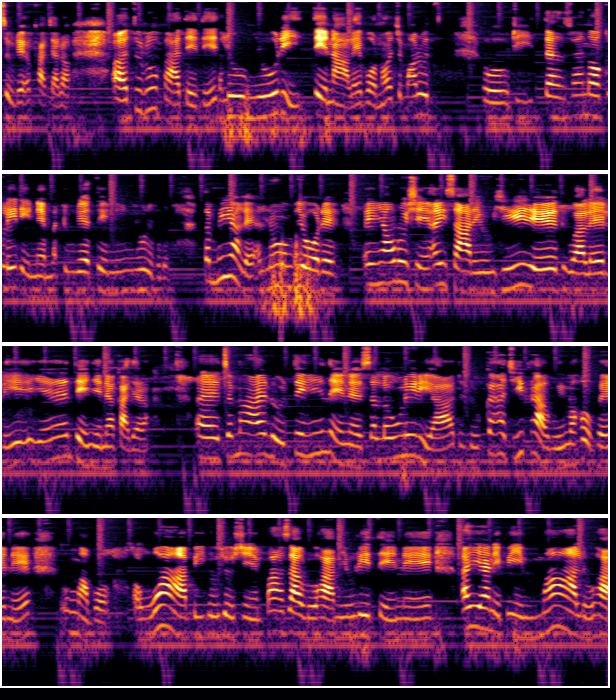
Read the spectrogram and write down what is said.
ဆိုတဲ့အခါကျတော့အာသူတို့ဘာတင်တယ်ဘယ်လိုမျိုးတွေတင်တာလဲပေါ့နော်ကျမတို့ဟိုဒီတန်ဆွမ်းသောကလေးတွေနဲ့မတူတဲ့တင်နည်းမျိုးတွေပေါ့သမီးကလည်းအလွန်ပြောတယ်အိမ်ရောက်လို့ရှိရင်အဲ့ဒီစာတွေကိုရေးတယ်သူကလည်းလေအရင်တင်နေတဲ့ခါကျတော့ အဲကျမအဲ့လိုတင်ရင်းတင်တဲ့စလုံးလေးတွေကဒီလိုကာကြီးခါဝေးမဟုတ်ဘဲနဲ့ဥမာပေါ့ဝါပြီးလို့ဆိုရှင်ပါဆောက်လိုဟာမျိုးလေးတင်တယ်အဲ့ဒီကနေပြီးမလိုဟာ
